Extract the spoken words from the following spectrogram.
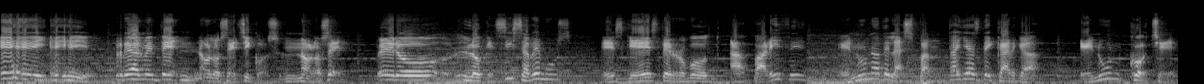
¡Ey, ey, ey! Realmente no lo sé, chicos, no lo sé. Pero lo que sí sabemos es que este robot aparece en una de las pantallas de carga, en un coche.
